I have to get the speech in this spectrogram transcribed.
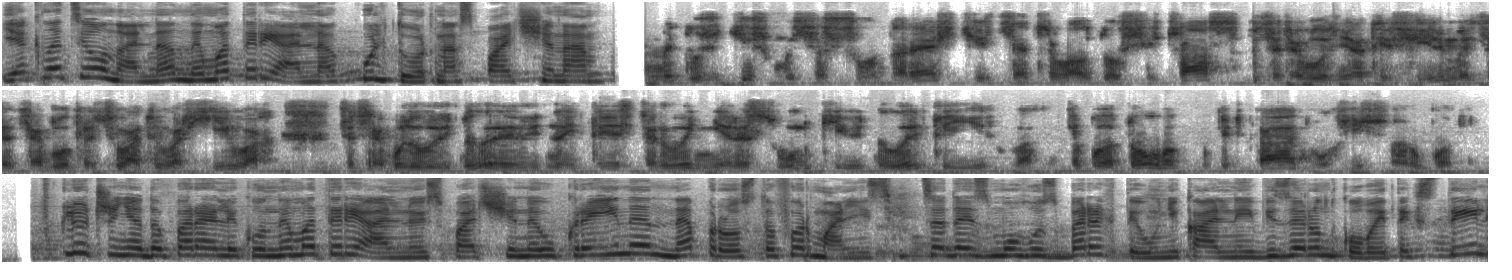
як національна нематеріальна культурна спадщина. Ми дуже тішимося, що нарешті це тривало довший час. Це треба було зняти фільми, це треба було працювати в архівах, це треба було віднайти старовинні рисунки, відновити їх. Власне, це була довга довга, копітка, двохрічна робота. Включення до переліку нематеріальної спадщини України не просто формальність. Це дасть змогу зберегти унікальний візерунковий текстиль,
